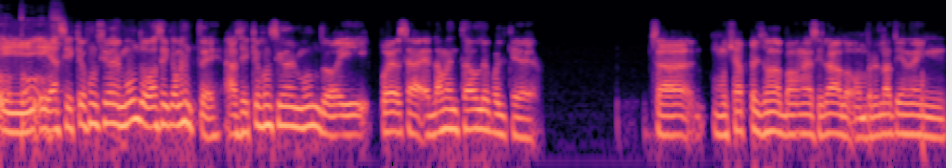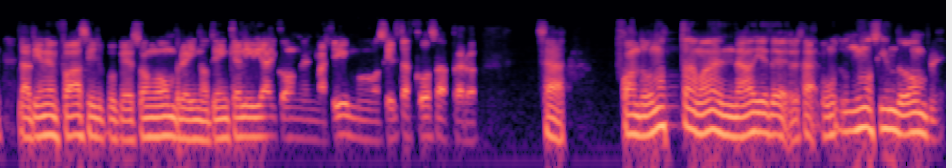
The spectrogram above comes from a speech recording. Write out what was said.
y, así es que funciona el mundo, básicamente. Así es que funciona el mundo. Y pues, o sea, es lamentable porque, o sea, muchas personas van a decir, ah, los hombres la tienen, la tienen fácil porque son hombres y no tienen que lidiar con el machismo o ciertas cosas, pero, o sea, cuando uno está mal, nadie te, o sea, uno siendo hombre,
